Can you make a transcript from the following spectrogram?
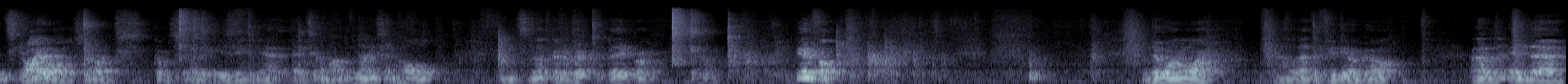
It's drywall, so it comes really easy. Yeah, the paint's come out nice and whole, and it's not going to rip the paper. So, beautiful. I'll do one more. I'll let the video go. Um, in the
